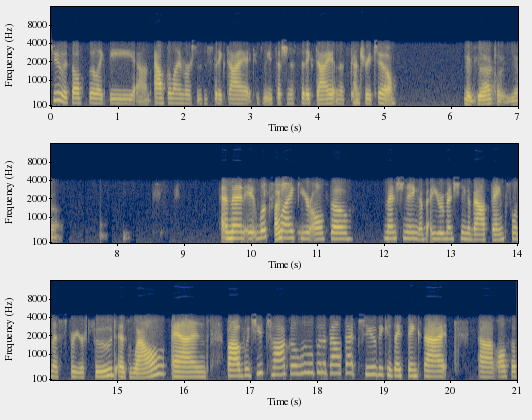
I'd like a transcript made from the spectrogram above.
too. It's also like the um, alkaline versus acidic diet because we eat such an acidic diet in this country too. Exactly. Yeah. And then it looks I, like you're also mentioning about you were mentioning about thankfulness for your food as well. And Bob, would you talk a little bit about that too? Because I think that um, also,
